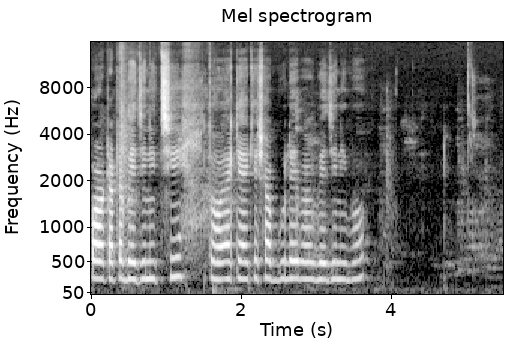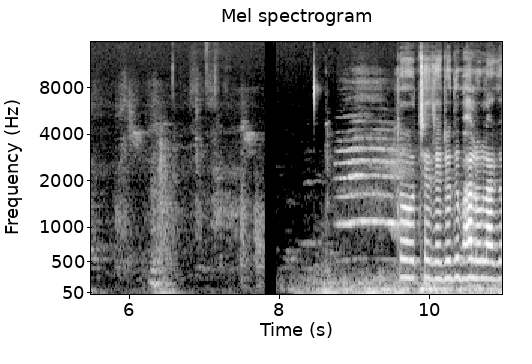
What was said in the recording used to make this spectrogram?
পরোটাটা বেজে নিচ্ছি। তো একে একে সবগুলো এভাবে বেজে নিব। তো হচ্ছে যে যদি ভালো লাগে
